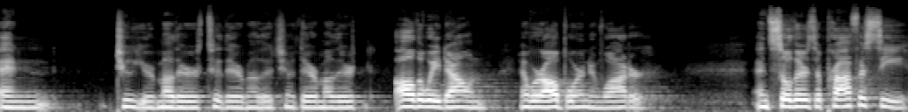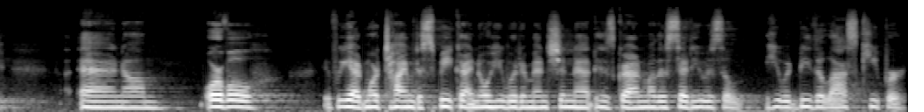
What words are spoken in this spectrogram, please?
and to your mother, to their mother, to their mother, all the way down. And we're all born in water. And so there's a prophecy, and um, Arvol, if we had more time to speak, I know he would have mentioned that his grandmother said he was the, he would be the last keeper,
